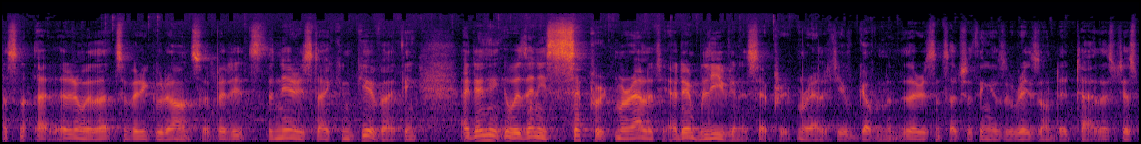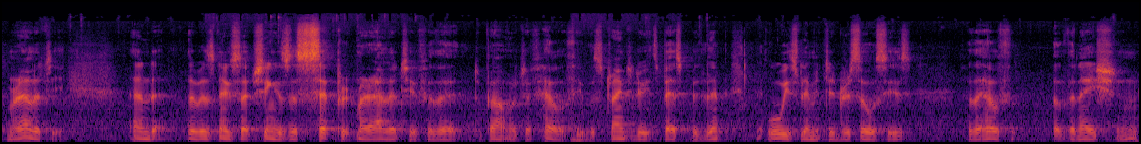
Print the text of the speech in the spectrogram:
That's not, I don't know whether that's a very good answer, but it's the nearest I can give, I think. I don't think there was any separate morality. I don't believe in a separate morality of government. There isn't such a thing as a raison d'etat. That's just morality. And there was no such thing as a separate morality for the Department of Health. It was trying to do its best with lim always limited resources for the health of the nation,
